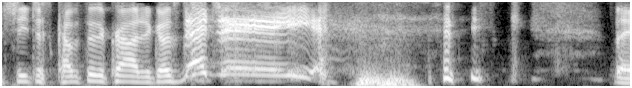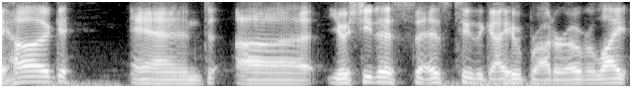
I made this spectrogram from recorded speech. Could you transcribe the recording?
she just comes to the crowd and goes, Denji! they hug. And uh, Yoshida says to the guy who brought her over, like,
